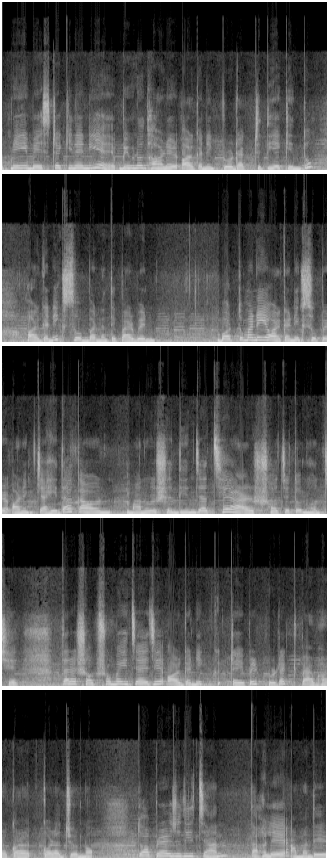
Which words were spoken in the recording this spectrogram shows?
আপনি এই বেসটা কিনে নিয়ে বিভিন্ন ধরনের অর্গানিক প্রোডাক্ট দিয়ে কিন্তু অর্গানিক সোপ বানাতে পারবেন। বর্তমানে এই অর্গানিক সোপের অনেক চাহিদা, কারণ মানুষ দিন যাচ্ছে আর সচেতন হচ্ছে। তারা সবসময়ই চায় যে অর্গানিক টাইপের প্রোডাক্ট ব্যবহার করা, করার জন্য। তো আপনারা যদি চান, তাহলে আমাদের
